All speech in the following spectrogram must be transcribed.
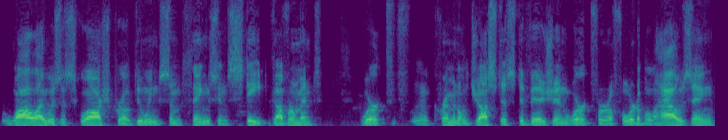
while I was a squash pro, doing some things in state government. Worked uh, criminal justice division, worked for affordable housing,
